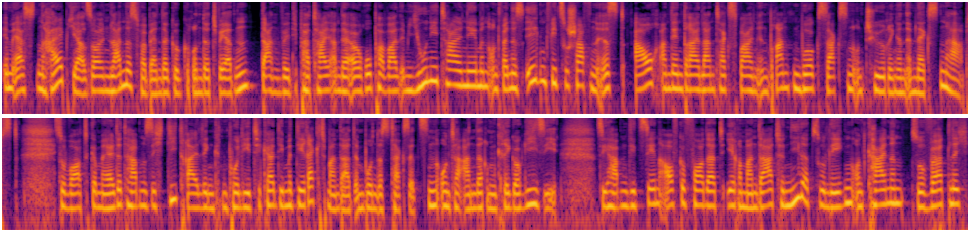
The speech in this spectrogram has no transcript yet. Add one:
Im ersten Halbjahr sollen Landesverbände gegründet werden. Dann will die Partei an der Europawahl im Juni teilnehmen und wenn es irgendwie zu schaffen ist, auch an den drei Landtagswahlen in Brandenburg, Sachsen und Thüringen im nächsten Herbst. Zu Wort gemeldet haben sich die drei linken Politiker, die mit Direktmandat im Bundestag sitzen, unter anderem Gregor Gysi. Sie haben die zehn aufgefordert, ihre Mandate niederzulegen und keinen, so wörtlich,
